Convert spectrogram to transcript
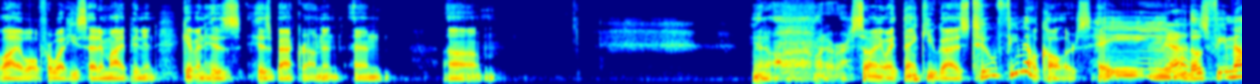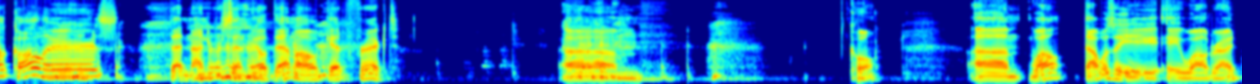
liable for what he said, in my opinion, given his his background and and um, you know whatever. So anyway, thank you guys. Two female callers. Hey, Yeah. those female callers. that 90% male demo get fricked. Um, cool. Um, well, that was a a wild ride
